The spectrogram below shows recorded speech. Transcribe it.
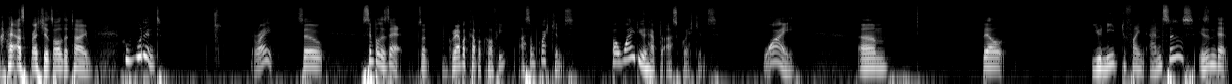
I, ask questions all the time. Who wouldn't? Right? So simple as that. So grab a cup of coffee, ask some questions. But why do you have to ask questions? Why? Um, well, you need to find answers. Isn't that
